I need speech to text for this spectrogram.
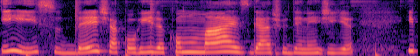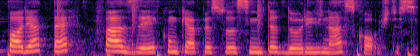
E isso deixa a corrida com mais gasto de energia e pode até fazer com que a pessoa sinta dores nas costas.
